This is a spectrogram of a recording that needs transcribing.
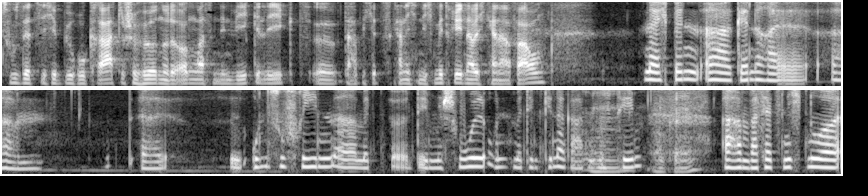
zusätzliche bürokratische Hürden oder irgendwas in den Weg gelegt. Äh, da habe ich jetzt, kann ich nicht mitreden, habe ich keine Erfahrung. Na, ich bin äh, generell ähm, äh, unzufrieden äh, mit äh, dem Schul- und mit dem Kindergartensystem. Mhm, okay. Ähm, was jetzt nicht nur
